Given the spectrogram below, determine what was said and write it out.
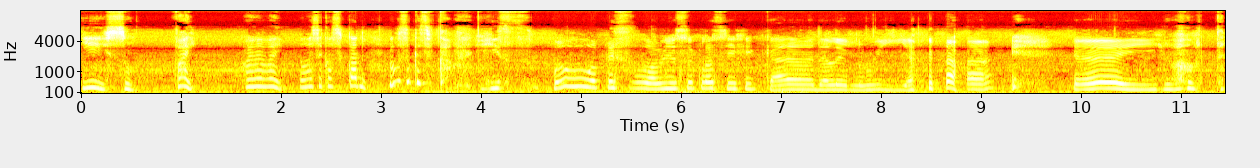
Isso. Vai. Vai, vai, vai. Eu vou ser classificado. Eu vou ser classificado. Isso. Boa, pessoal. Eu sou classificado. Aleluia. Ai, volta.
